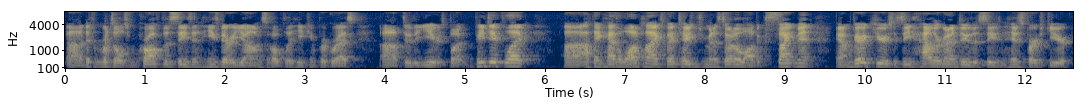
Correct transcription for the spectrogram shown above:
uh, different results from Croft this season. He's very young, so hopefully he can progress uh, through the years. But PJ Fleck, uh, I think, has a lot of high expectations for Minnesota, a lot of excitement, and I'm very curious to see how they're going to do this season, his first year.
